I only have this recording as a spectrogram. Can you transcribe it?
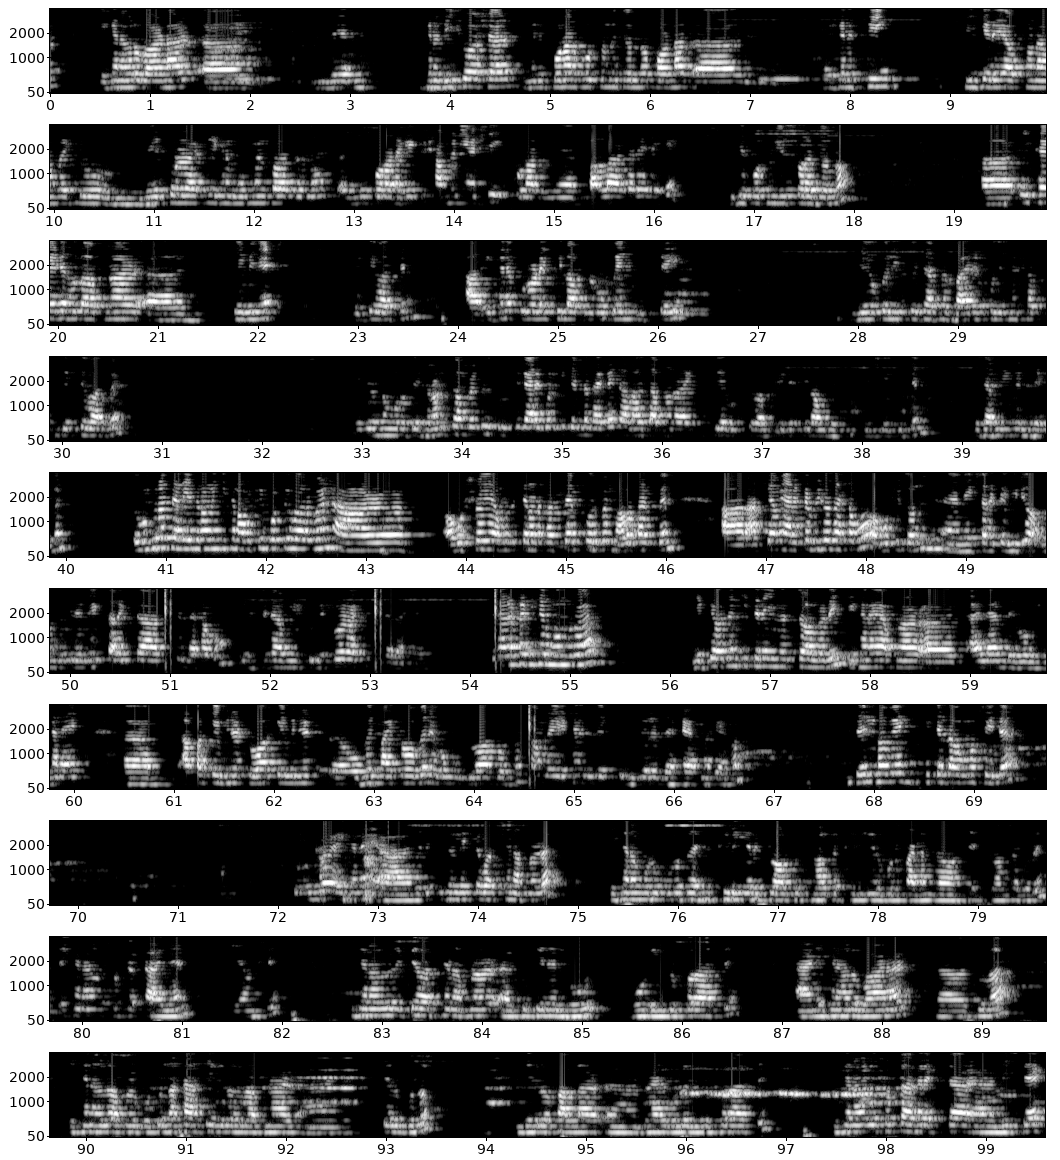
এখানে হলো বার্নার দেন এখানে ডিশ ওয়াশার এখানে কোনার পোর্শনের জন্য কর্নার এখানে সিঙ্ক সিঙ্কের এই অপশন আমরা একটু বের করে রাখি এখানে মুভমেন্ট করার জন্য। কোনাটাকে একটু সামনে নিয়ে আসি কোনার পাল্লা আকারে রেখে নিজের পোর্শন ইউজ করার জন্য। এই সাইডে হলো আপনার কেবিনেট দেখতে পাচ্ছেন। আর এখানে পুরোটাই ছিল আপনার ওপেন স্পেস যে ওপেন স্পেসে আপনার বাইরের পজিশন সব কিছু দেখতে পারবেন এই জন্য মূলত এই ধরনের। আমরা একটু দূর থেকে আরেকবার কিচেনটা দেখাই, তাহলে হয়তো আপনারা একটু ক্লিয়ার বুঝতে পারবেন এটা ছিল আমাদের সেই কিচেন যেটা আপনি ইমেজে দেখবেন। তো বন্ধুরা চাইলে এই ধরনের কিচেন অবশ্যই করতে পারবেন। আর অবশ্যই আমাদের চ্যানেলটা সাবস্ক্রাইব করবেন, ভালো থাকবেন। আর আজকে আমি আরেকটা ভিডিও দেখাবো। অবশ্যই চলুন নেক্সট আরেকটা ভিডিও আপনাদের নেক্সট আরেকটা দেখাবো। সেটা আমি একটু বের করে রাখছি সেটা দেখাই। এটা আরেকটা কিচেন বন্ধুরা। দেখতে পাচ্ছেন কিচেনের ইমেজটা অলরেডি এখানে আপনার আইল্যান্ড এবং এখানে upper cabinet lower cabinet oven micro oven এবং লোয়ার আমরা এখানে যদি একটু দেখাই আপনাকে এখন। সেম ভাবে কিচেনটা অলমোস্ট এটা এখানে যেটা কিচেন দেখতে পাচ্ছেন আপনারা, এখানে মূলত মূলত সিলিং এর একটু অল্প একটু হালকা সিলিং এর উপরে প্যাটার্ন দেওয়া একটু হালকা করে। এখানে ছোট্ট একটা আইল্যান্ড এই অংশে। এখানে আমরা দেখতে পাচ্ছেন আপনার কিচেনের হুড হুড ইনক্লুড করা আছে। এন্ড এখানে হলো বার্নার চুলা এখানে হলো আপনার বোতল রাখা আছে, এগুলো হলো আপনার সেলফগুলো যেগুলো পাল্লার ড্রায়ারগুলো ইউজ করা আছে। এখানে হলো ছোট্ট আকার একটা ডিশ ট্যাগ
